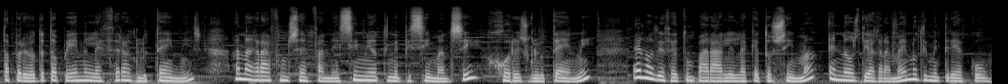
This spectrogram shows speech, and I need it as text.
τα προϊόντα τα οποία είναι ελεύθερα γλουτένης αναγράφουν σε εμφανές σημείο την επισήμανση χωρίς γλουτένη, ενώ διαθέτουν παράλληλα και το σήμα ενός διαγραμμένου δημητριακού.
